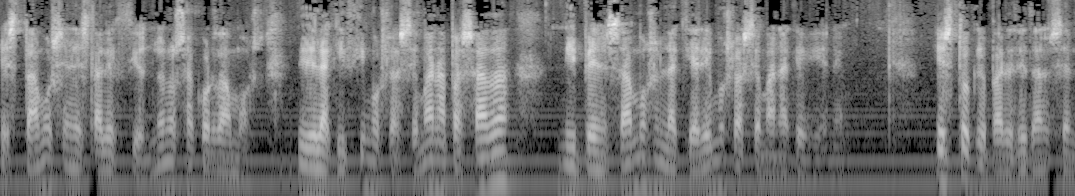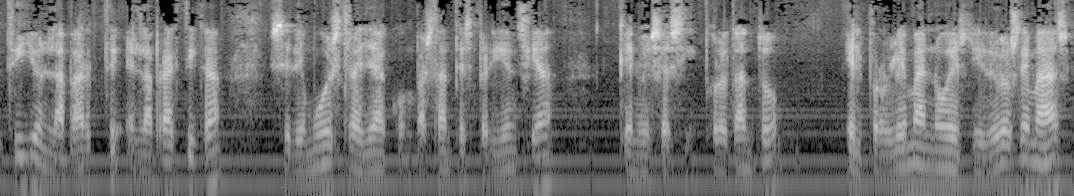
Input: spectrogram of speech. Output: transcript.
estamos en esta lección. No nos acordamos ni de la que hicimos la semana pasada, ni pensamos en la que haremos la semana que viene. Esto que parece tan sencillo en la parte, en la práctica, se demuestra ya con bastante experiencia que no es así. Por lo tanto, el problema no es ni de los demás,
